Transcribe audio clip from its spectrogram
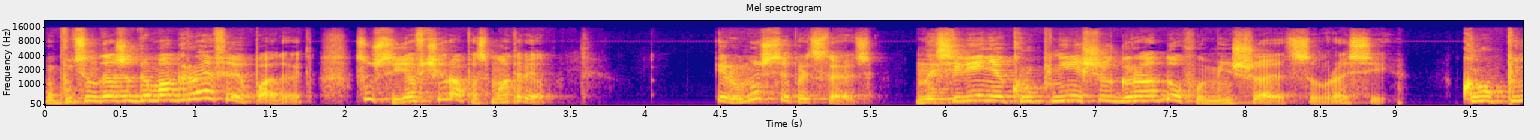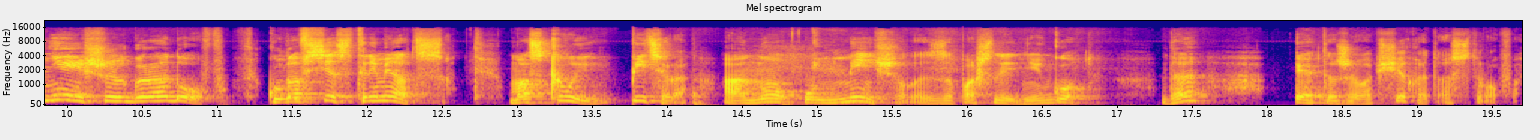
У Путина даже демография падает. Слушайте, я вчера посмотрел. Ира, вы можете себе представить? Население крупнейших городов уменьшается в России. Крупнейших городов, куда все стремятся. Москвы, Питера, оно уменьшилось за последний год. Да? Это же вообще катастрофа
